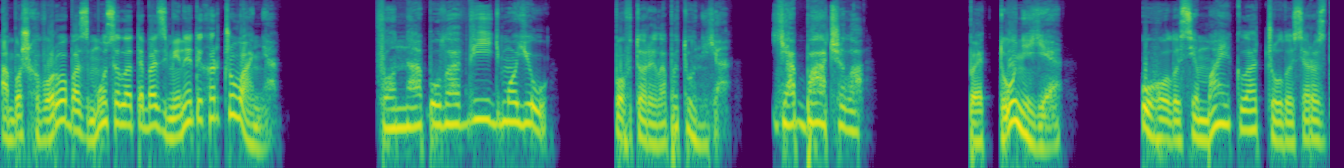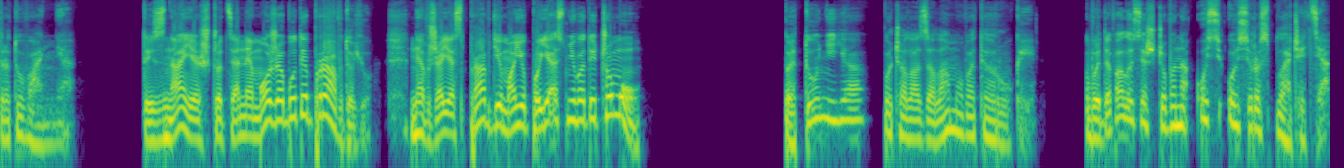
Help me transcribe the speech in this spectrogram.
або ж хвороба змусила тебе змінити харчування. Вона була відьмою, повторила Петунія. Я бачила. Петуніє. У голосі Майкла чулося роздратування. Ти знаєш, що це не може бути правдою. Невже я справді маю пояснювати чому? Петунія почала заламувати руки. Видавалося, що вона ось ось розплачеться.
